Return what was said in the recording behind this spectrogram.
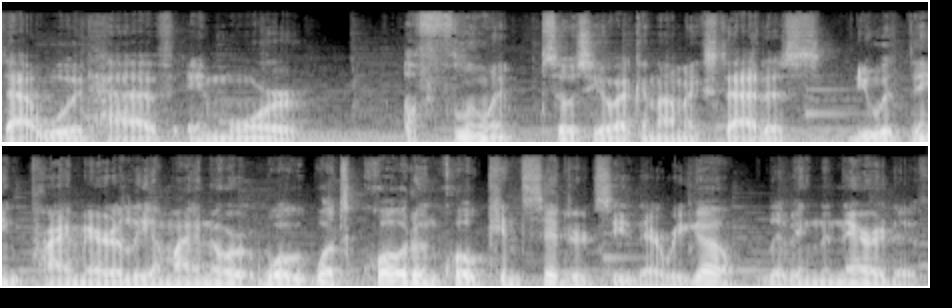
that would have a more affluent socioeconomic status. You would think primarily a minority, well, what's quote unquote considered, see, there we go, living the narrative.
